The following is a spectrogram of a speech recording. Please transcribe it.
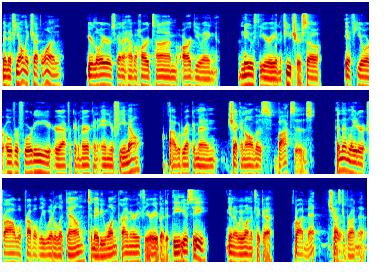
And if you only check one, your lawyer is going to have a hard time arguing new theory in the future. So if you're over 40, you're African American, and you're female, I would recommend checking all those boxes. And then later at trial, we'll probably whittle it down to maybe one primary theory. But at the EEOC, you know, we want to take a broad net, Sure. cast a broad net.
